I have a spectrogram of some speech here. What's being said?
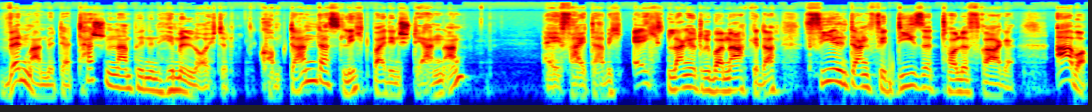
Wenn man mit der Taschenlampe in den Himmel leuchtet, kommt dann das Licht bei den Sternen an? Hey Veit, da habe ich echt lange drüber nachgedacht. Vielen Dank für diese tolle Frage. Aber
